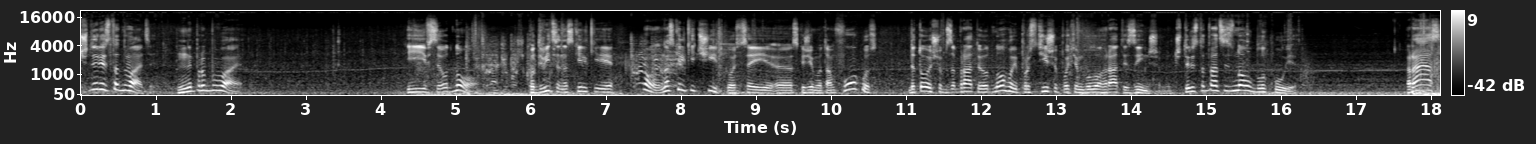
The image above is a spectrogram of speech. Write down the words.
420. Не пробуває. І все одно. Подивіться, наскільки, ну, наскільки чітко ось цей, е, скажімо, там фокус для того, щоб забрати одного і простіше потім було грати з іншим. 420 знову блокує. Раз,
